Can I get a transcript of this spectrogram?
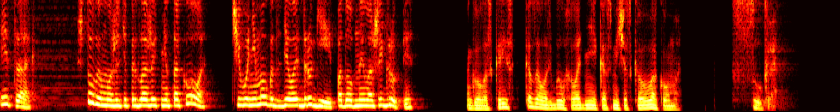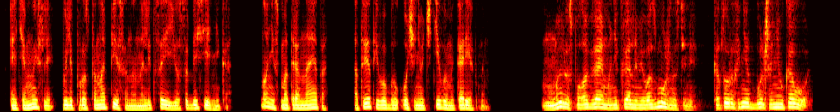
Итак, что вы можете предложить мне такого, чего не могут сделать другие, подобные вашей группе?» Голос Крис, казалось, был холоднее космического вакуума. «Сука!» Эти мысли были просто написаны на лице ее собеседника. Но, несмотря на это, ответ его был очень учтивым и корректным. «Мы располагаем уникальными возможностями, которых нет больше ни у кого.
